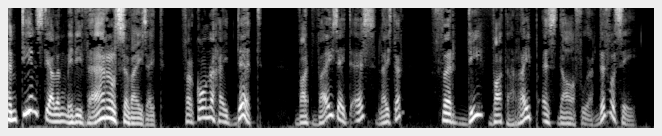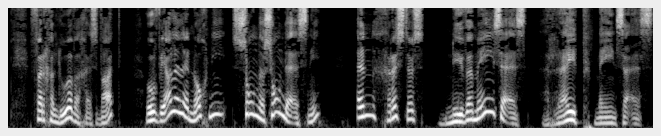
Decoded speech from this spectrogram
In teenstelling met die wêreldse wysheid, verkondig hy dit wat wysheid is, luister, vir die wat ryp is daarvoor. Dit wil sê vir gelowiges wat hoewel hulle nog nie sonder sonde is nie, in Christus nuwe mense is, ryp mense is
